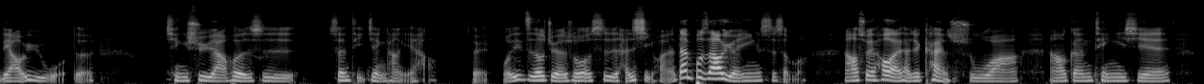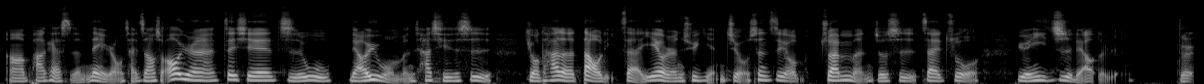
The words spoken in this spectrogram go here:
疗愈我的。情绪啊，或者是身体健康也好，对我一直都觉得说是很喜欢，但不知道原因是什么。然后所以后来才去看书啊，然后跟听一些呃 podcast 的内容，才知道说哦，原来这些植物疗愈我们，它其实是有它的道理在，也有人去研究，甚至有专门就是在做园艺治疗的人。对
